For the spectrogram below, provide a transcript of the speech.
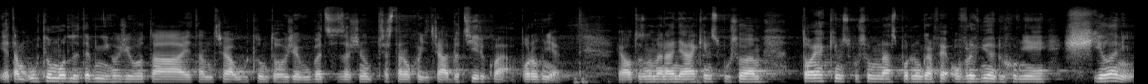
je tam útlum modlitebního života, je tam třeba útlum toho, že vůbec začnou, přestanou chodit třeba do církve a podobně. Jo, to znamená nějakým způsobem, to, jakým způsobem nás pornografie ovlivňuje duchovně, je šílený.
